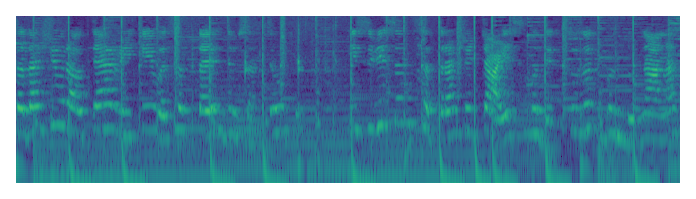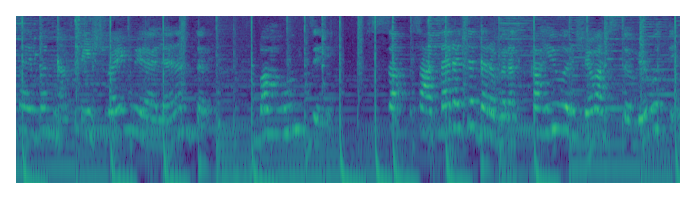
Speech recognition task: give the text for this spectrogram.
सदाशिवराव त्यावेळी केवळ सत्तावीस दिवसांचे होते. इसवी सन सतराशे चाळीसमध्ये चुलत बंधू नानासाहेबांना पेशवाई मिळाल्यानंतर बाहूंचे सा- साताऱ्याच्या दरबारात काही वर्ष वास्तव्य होते.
